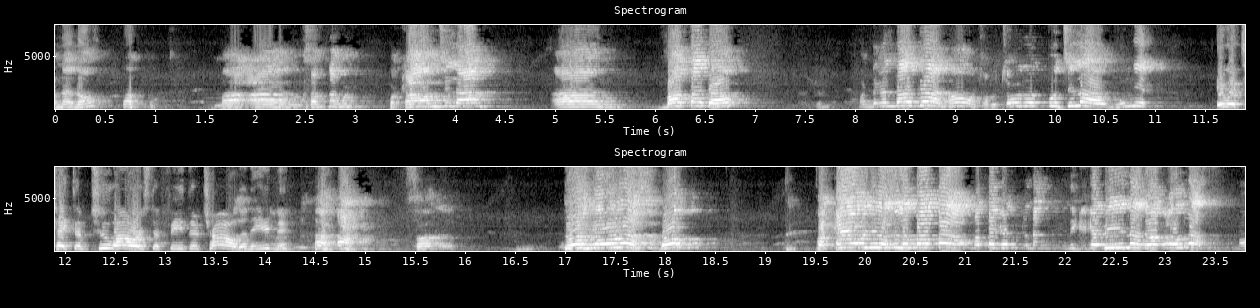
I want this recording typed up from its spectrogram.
na, no? Ma ang samtang magpakaon sila, ang bata daw, magdagandagan, no? Sunod-sunod po sila, gungit. It would take them two hours to feed their child in the evening. so, duha ka oras, no? Pagkaon nila silang bata, matagal ng nagagabi na, duha ka oras, no?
